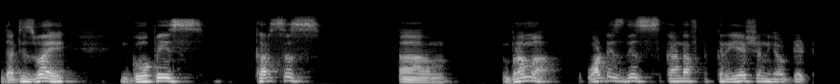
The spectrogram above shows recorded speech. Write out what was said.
That is why gopis curses um, Brahma. What is this kind of creation you have did?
